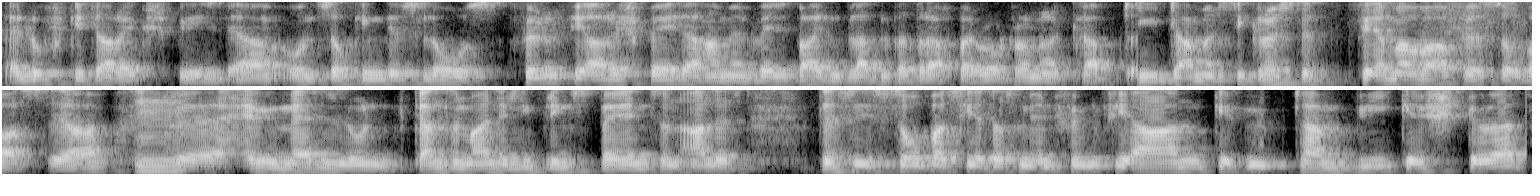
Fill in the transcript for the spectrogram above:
äh, Luftgitarre gespielt. Ja. Und so ging das los. Fünf Jahre später haben wir einen weltweiten Plattenvertrag bei Roadrunner gehabt, die damals die größte Firma war für sowas, ja, mhm. für Heavy Metal und ganz meine Lieblings Lieblingsbands und alles. Das ist so passiert, dass wir in fünf Jahren geübt haben, wie gestört.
